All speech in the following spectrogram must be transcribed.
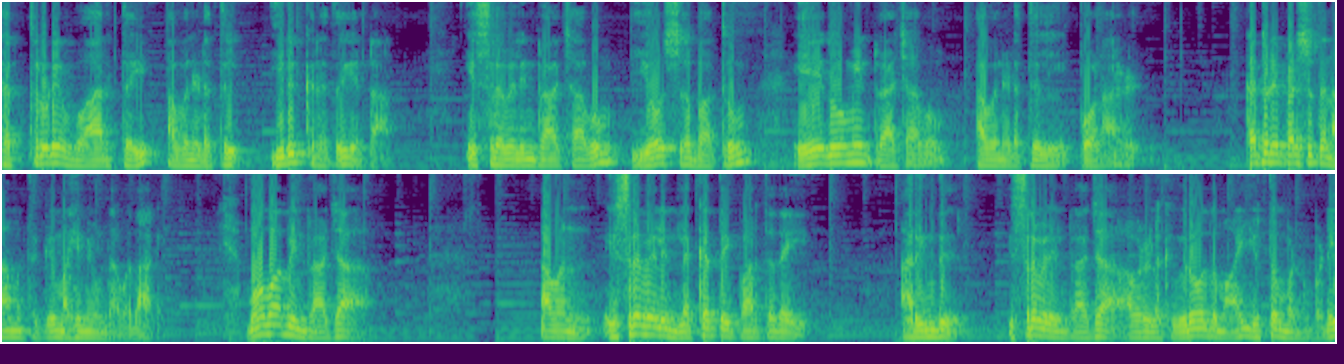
கர்த்தருடைய வார்த்தை அவனிடத்தில் இருக்கிறது என்றான். இஸ்ரவேலின் ராஜாவும் யோசபாத்தும் ஏதோமின் ராஜாவும் அவனிடத்தில் போனார்கள். கத்துடைய பரிசுத்த நாமத்துக்கு மகிமை உண்டாவதாக. மோவாபின் ராஜா அவன் இஸ்ரவேலின் லெக்கத்தை பார்த்ததை அறிந்து இஸ்ரவேலின் ராஜா அவர்களுக்கு விரோதமாய் யுத்தம் பண்ணும்படி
